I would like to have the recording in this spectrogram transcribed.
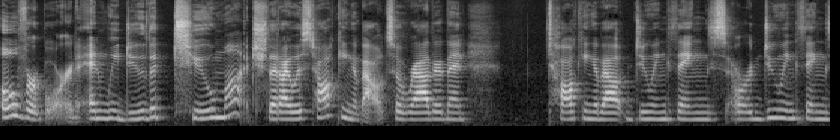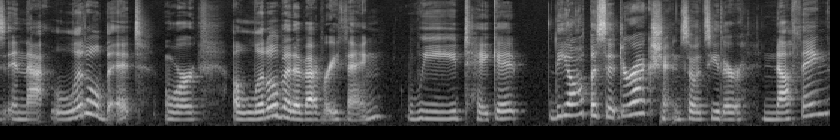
overboard and we do the too much that I was talking about. So rather than talking about doing things or doing things in that little bit or a little bit of everything, we take it the opposite direction. So it's either nothing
